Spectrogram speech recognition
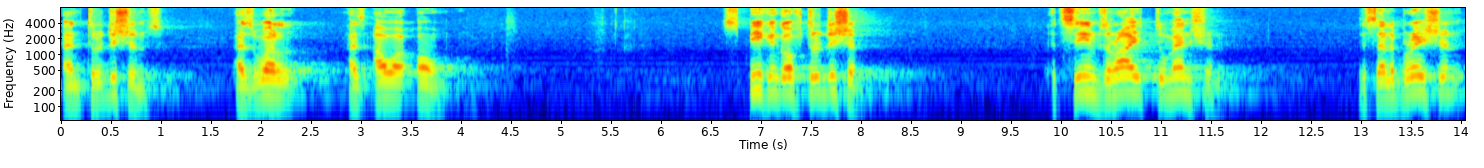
and traditions as well as our own. Speaking of tradition, it seems right to mention the celebration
